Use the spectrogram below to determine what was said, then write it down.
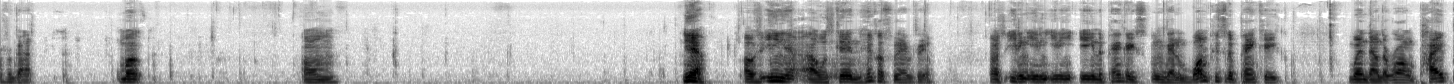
I forgot. But um yeah, I was eating. I was getting hiccups and everything. I was eating, eating, eating, eating the pancakes, and then one piece of the pancake went down the wrong pipe.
